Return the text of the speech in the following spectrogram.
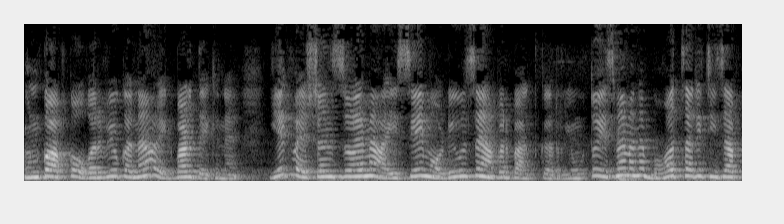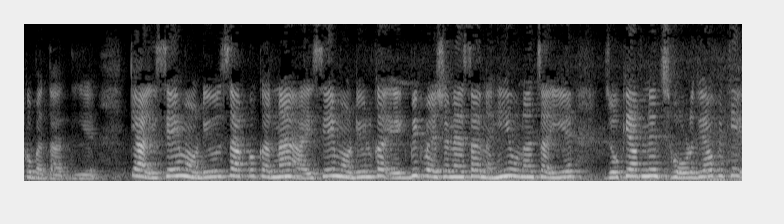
उनको आपको ओवरव्यू करना है और एक बार देखना है। ये क्वेश्चंस जो है, मैं आईसीआई मॉड्यूल से यहाँ पर बात कर रही हूँ। तो इसमें मैंने बहुत सारी चीज़ें आपको बता दी है। कि आईसीआई मॉड्यूल से आपको करना है? आईसीआई मॉड्यूल का एक भी क्वेश्चन ऐसा नहीं होना चाहिए जो कि आपने छोड़ दिया क्योंकि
